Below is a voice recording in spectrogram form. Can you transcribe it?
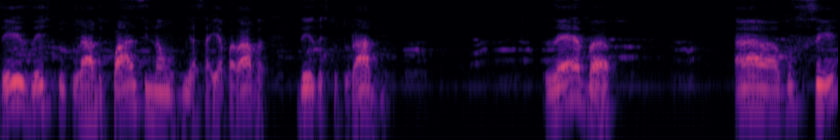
desestruturado. Quase não ia sair a palavra desestruturado. Leva a você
